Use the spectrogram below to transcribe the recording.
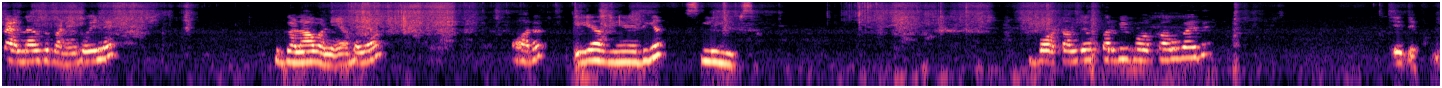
ਪੈਨਲਸ ਬਣੇ ਹੋਏ ਨੇ। ਗਲਾ ਬਣਿਆ ਹੋਇਆ। ਔਰ ਇਹ ਆ ਗਈਆਂ ਇਹਦੀਆਂ 슬ੀਵਸ ਬਾਟਮ ਦੇ ਉੱਪਰ ਵੀ ਵਰਕ ਆਊਗਾ ਇਹਦੇ। ਇਹ ਦੇਖੋ।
